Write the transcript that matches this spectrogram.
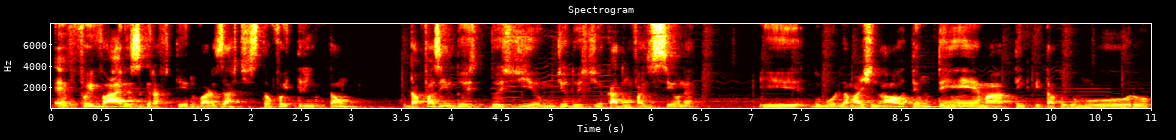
é, foi vários grafiteiros, vários artistas, então foi 30. Então dá pra fazer em dois, dois dias, um dia, dois dias, cada um faz o seu, né? E no muro da marginal tem um tema, tem que pintar todo o muro,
